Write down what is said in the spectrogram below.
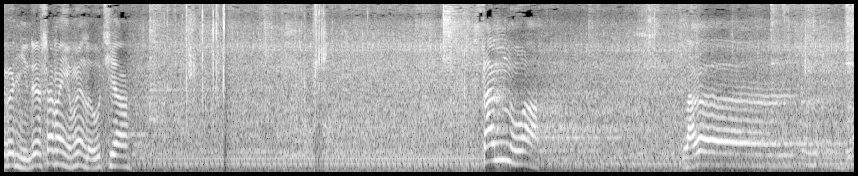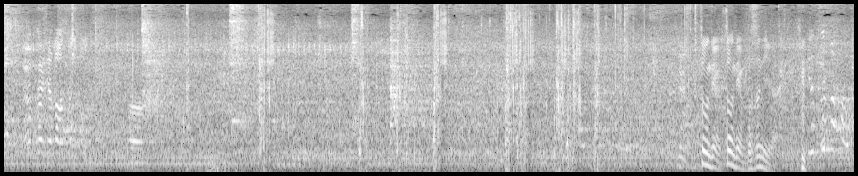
个你这上面有没有楼梯啊？三楼啊？哪个？来看一下大三楼。嗯。重点重点不是你。有这么好看？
